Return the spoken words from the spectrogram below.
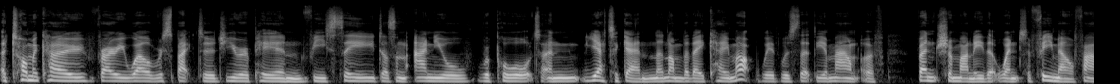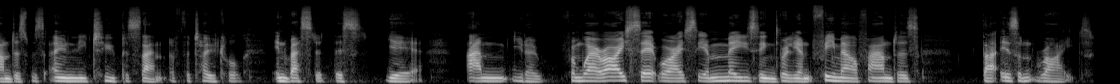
Atomico, very well respected European VC, does an annual report. And yet again, the number they came up with was that the amount of venture money that went to female founders was only 2% of the total invested this year. And, you know, from where I sit, where I see amazing, brilliant female founders, that isn't right.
